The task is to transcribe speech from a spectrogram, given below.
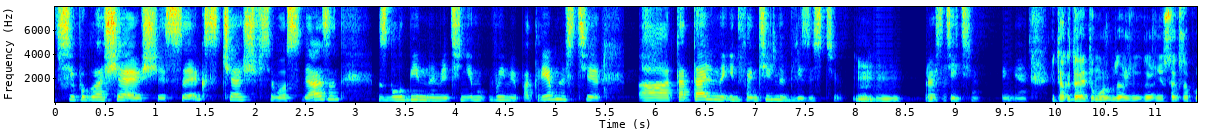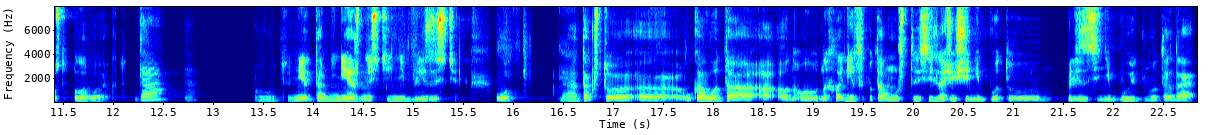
всепоглощающий секс чаще всего связан с глубинными теневыми потребностями а, тотальной инфантильной близости. Угу. Простите меня. И тогда это может быть даже, даже не секс, а просто половой акт. Да, да. Вот. Нет там ни нежности, ни близости. Вот. Э, так что э, у кого-то а, он, он охладится, потому что действительно ощущения будет, близости не будет. Но тогда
